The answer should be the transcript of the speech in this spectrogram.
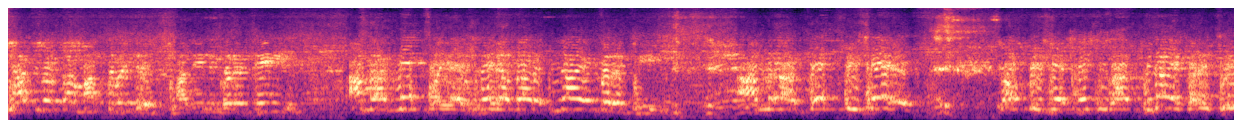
স্বাধীনতার মাধ্যমে স্বাধীন করেছি। আমরা নব্বই স্বৈরাচার বিদায় করেছি। আমরা তেত্রিশে চব্বিশে বেশিরভাগ বিদায় করেছি।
